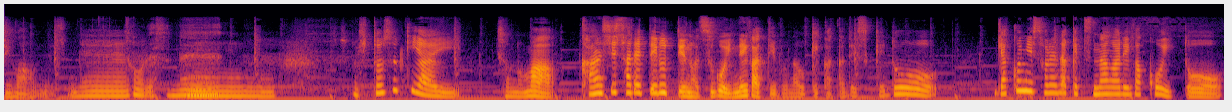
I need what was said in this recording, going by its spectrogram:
違うんですね。そうですうね。んその人付き合いそのまあ監視されてるっていうのはすごいネガティブな受け方ですけど逆にそれだけつながりが濃いと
